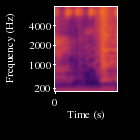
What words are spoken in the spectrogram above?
That's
